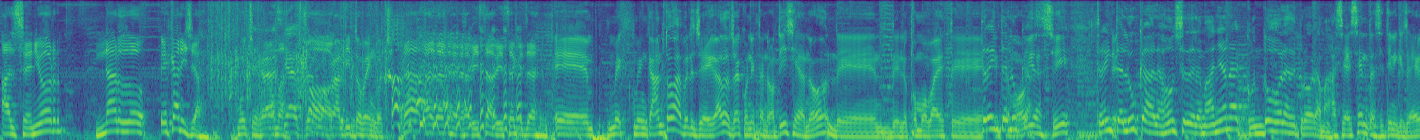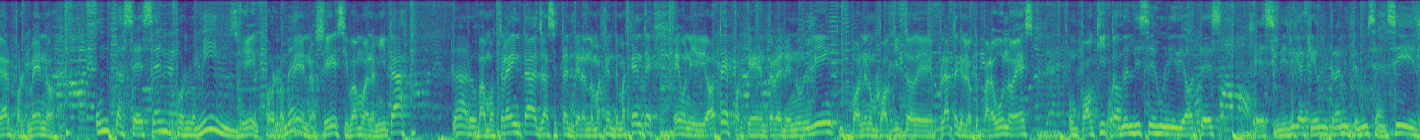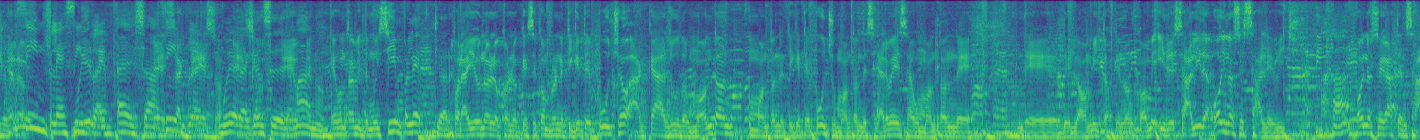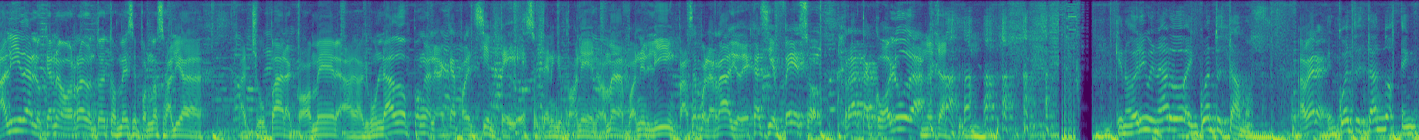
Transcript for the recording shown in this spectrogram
Al señor Nardo Escanilla. Muchas gracias. Yo en un ratito vengo. Ah, dale, avisa, avisa que ya. Eh, me, me encantó haber llegado ya con esta noticia, ¿no? De, de lo- cómo va este. 30 esta lucas. movida, sí. 30 lucas a las 11 de la mañana con dos horas de programa. A 60 se tiene que llegar por lo menos. Un tasesen por lo mínimo. Sí, por, lo menos. sí. Si vamos a la mitad. Claro. Vamos 30, ya se está enterando más gente, más gente. Es un idiotez porque es entrar en un link, poner un poquito de plata, que lo que para uno es un poquito. Cuando él dice es un idiotez, eh, significa que es un trámite muy sencillo. muy- Simple, muy simple. ah, exacto. Exacto, eso. Muy al eso. alcance de la mano. Es un trámite muy simple. Por ahí uno lo- con lo que se compra una etiqueta de pucho, acá ayuda un montón. Un montón de etiqueta de pucho, un montón de cerveza, un montón de, de, de lomitos que no han comido. Y de salida, hoy no se sale, bicho. Hoy no se gasta en salida. Lo que han ahorrado en todos estos meses por no salir a, a chupar, a comer a algún lado, pongan acá, ponen 100 pesos. Tienen que poner nomás, ponen el link, pasa por la radio, deja 100 pesos. Rata coluda. No está. Que nos averigüe Nardo en cuánto estamos. A ver. ¿En cuánto estando? En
